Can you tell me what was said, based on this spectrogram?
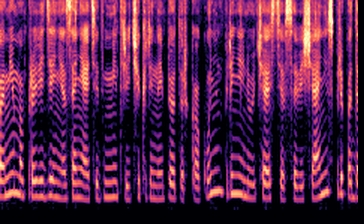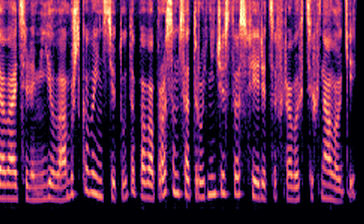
Помимо проведения занятий Дмитрий Чекрин и Петр Какунин приняли участие в совещании с преподавателями Елабужского института по вопросам сотрудничества в сфере цифровых технологий.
